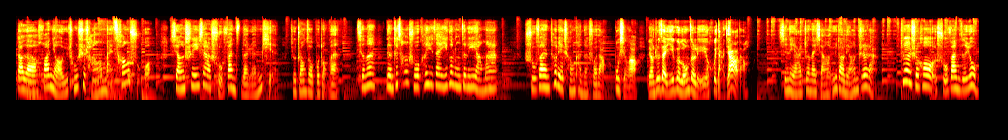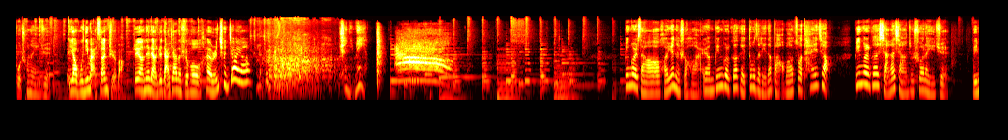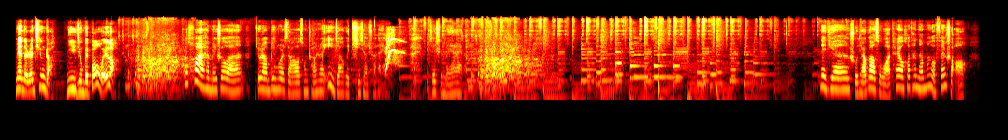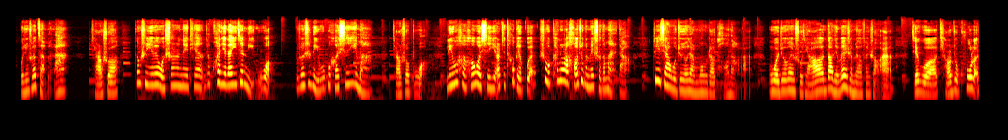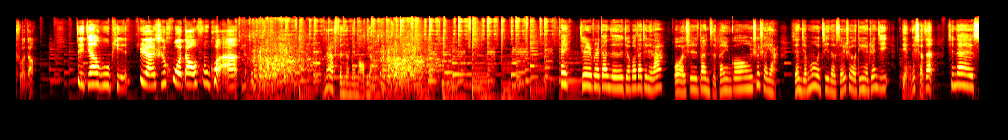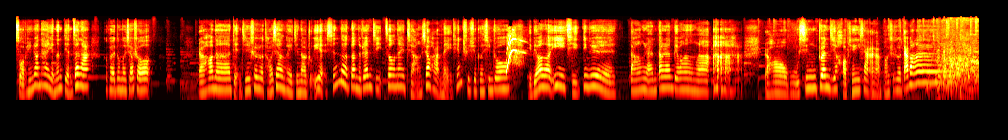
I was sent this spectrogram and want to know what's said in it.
到了花鸟鱼虫市场买仓鼠，想试一下鼠贩子的人品，就装作不懂问：“请问两只仓鼠可以在一个笼子里养吗？”鼠贩特别诚恳地说道：“不行啊，两只在一个笼子里会打架的。”心里啊正在想遇到良知了，这时候鼠贩子又补充了一句：“要不你买三只吧，这样那两只打架的时候还有人劝架呀。”劝你妹呀！啊！冰棍嫂怀孕的时候啊，让冰棍哥给肚子里的宝宝做胎教。冰棍哥想了想，就说了一句：“里面的人听着，你已经被包围了。”他话还没说完，就让冰棍嫂从床上一脚给踢下去了呀！哎，真是没爱了。那天薯条告诉我，她要和她男朋友分手，我就说怎么啦？条说。都是因为我生日那天，他快递来一件礼物。我说是礼物不合心意吗？条说不，礼物很合我心意，而且特别贵，是我看中了好久都没舍得买的。这下我就有点摸不着头脑了。我就问薯条到底为什么要分手啊？结果条就哭了，说道：“这件物品居然是货到付款。”那分的没毛病。嘿，今日份段子就播到这里啦。我是段子搬运工瘦瘦呀，喜欢节目记得随手订阅专辑，点个小赞。现在锁屏状态也能点赞啦，快快动动小手。然后呢，点击瘦瘦头像可以进到主页，新的段子专辑《奏奈讲笑话》每天持续更新中，也别忘了一起订阅。当然，当然别忘了，哈哈哈。然后五星专辑好评一下啊，帮瘦瘦打榜啦！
